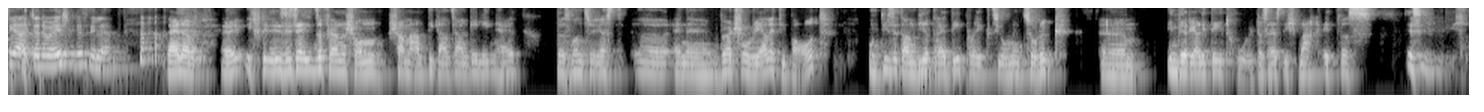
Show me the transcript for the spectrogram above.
ja, Generation Disneyland. Nein, aber äh, ich finde, es ist ja insofern schon charmant, die ganze Angelegenheit, dass man zuerst äh, eine Virtual Reality baut und diese dann via 3D-Projektionen zurück ähm, in die Realität holt. Das heißt, ich mache etwas, es, ich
